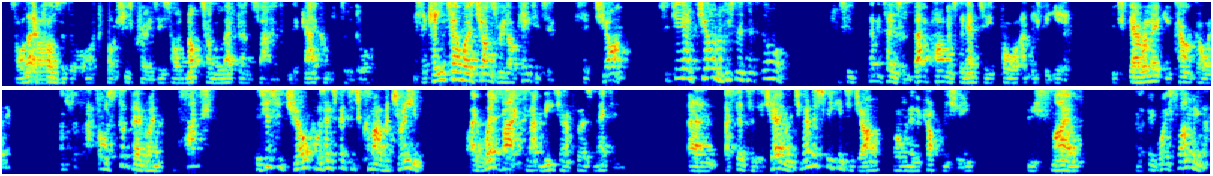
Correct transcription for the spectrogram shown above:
So I let wow. her close the door. I thought she's crazy. So I knocked on the left hand side, and the guy comes to the door. He said, Can you tell me where John's relocated to? He said, John. I said, Yeah, John, he's lived next door. He said, Let me tell you something. That apartment's been empty for at least a year. It's derelict. You can't go in it. I was stood there going, What? Is this a joke? I was expected to come out of a dream. I went back to that meeting I first met him. And I said to the chairman, Do you remember speaking to John over in the coffee machine? And he smiled. And I think, What are you smiling at?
